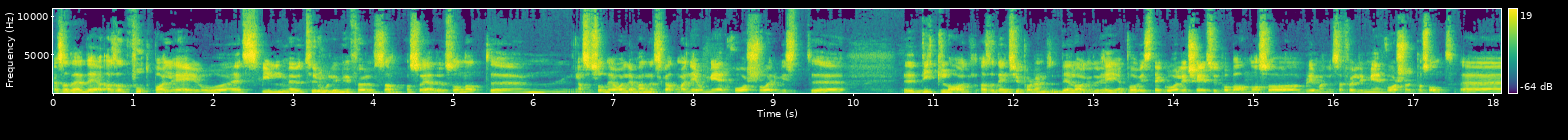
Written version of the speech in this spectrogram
Altså, det, det, altså, fotball er jo et spill med utrolig mye følelser. Og så er det jo sånn at uh, altså, Sånn er alle mennesker, at man er jo mer hårsår hvis uh, Eh, ditt lag, altså den supporteren, det laget du heier på, hvis det går litt skeis ut på banen så blir man jo selvfølgelig mer vårsår på sånt. Eh,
